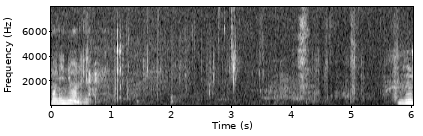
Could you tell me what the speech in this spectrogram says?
မညညွန့်နေလားอืม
